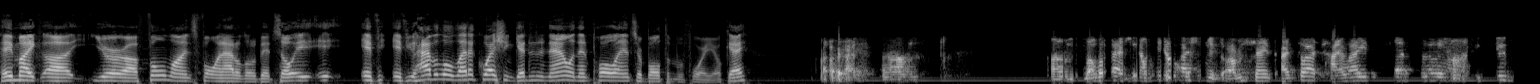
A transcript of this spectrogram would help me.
Hey, Mike, uh, your uh, phone line's falling out a little bit. So i i if if you have a Lauletta question, get it in now, and then Paul will answer both of them for you. Okay? All right. Um, um, well, you know, the question is arm strength. I saw his highlights yesterday on YouTube.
